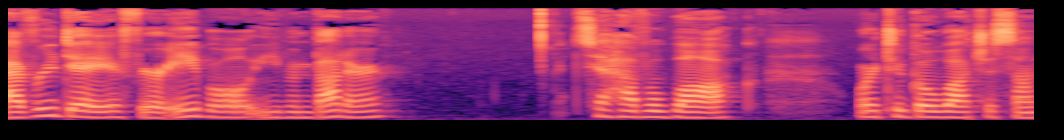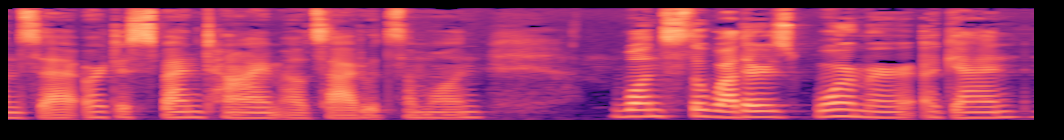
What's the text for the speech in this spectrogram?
every day, if you're able, even better, to have a walk or to go watch a sunset or to spend time outside with someone. Once the weather's warmer again,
